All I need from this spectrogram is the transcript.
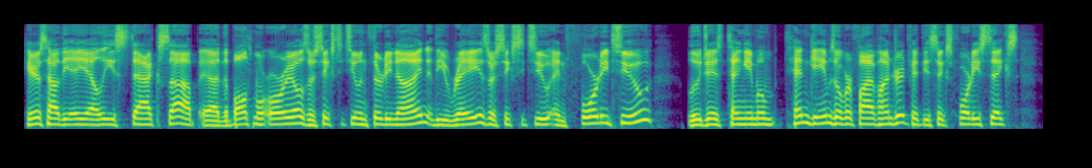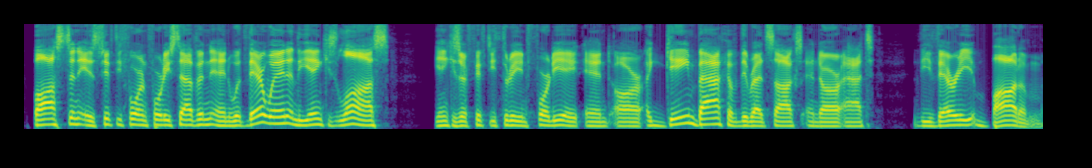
Here's how the ALE stacks up. Uh, the Baltimore Orioles are 62 and 39. The Rays are 62 and 42. Blue Jays 10 game 10 games over 500, 56-46. Boston is 54 and 47 and with their win and the Yankees loss, the Yankees are 53 and 48 and are a game back of the Red Sox and are at the very bottom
